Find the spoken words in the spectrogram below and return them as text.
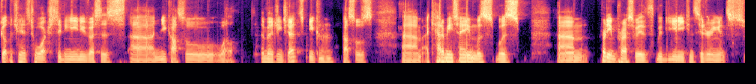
got the chance to watch Sydney Uni versus uh, Newcastle. Well, emerging Jets. Newcastle's um, academy team was was um, pretty impressed with with Uni, considering it's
